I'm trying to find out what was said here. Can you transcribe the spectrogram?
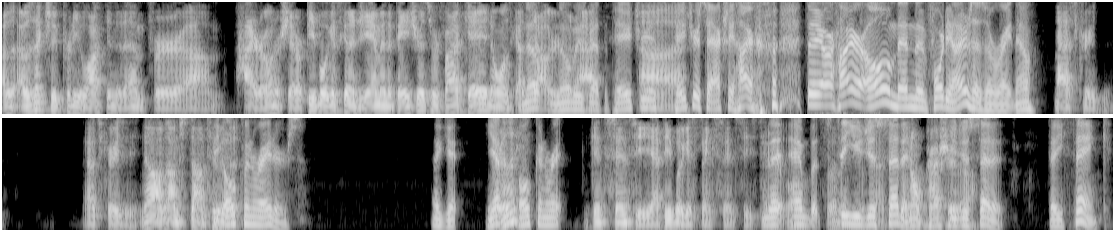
I was, I was, actually pretty locked into them for um, higher ownership. Are people just going to jam in the Patriots for 5K? No one's got nope, salary. Nobody's got the Patriots. Uh, Patriots are actually higher. they are higher owned than the 49ers as of right now. That's crazy. That's crazy. No, I'm, I'm stumped. the Oakland it? Raiders. Again, yeah, really? Oakland Raiders against Cincy. Yeah, people just think Cincy's terrible. and but so you just sense. said it. They don't pressure. You though. just said it. They think,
